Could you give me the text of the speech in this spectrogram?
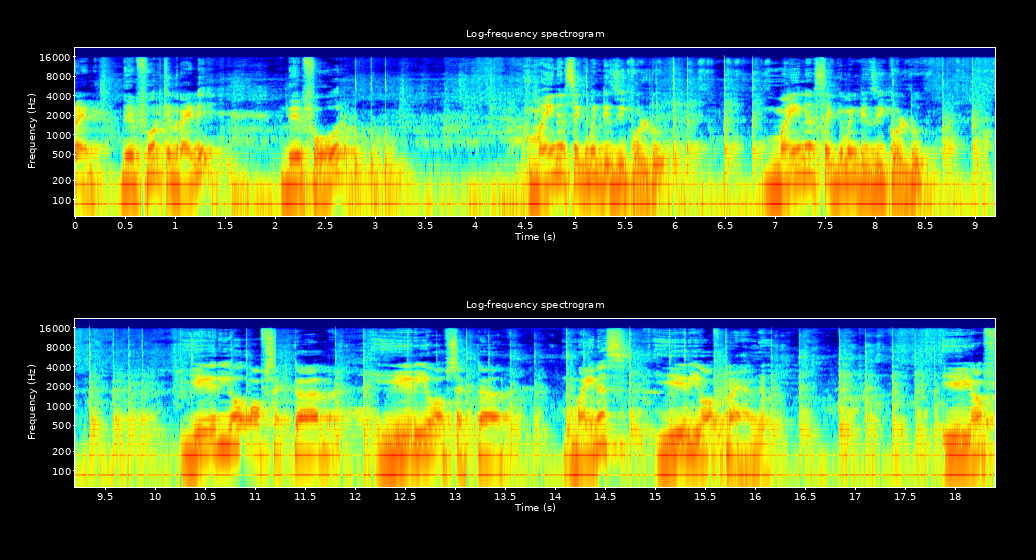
రాయండి. దేర్ ఫోర్ కింద రాయండి. Therefore minor segment is equal to minor segment is equal to area of sector area of sector minus area of triangle area of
